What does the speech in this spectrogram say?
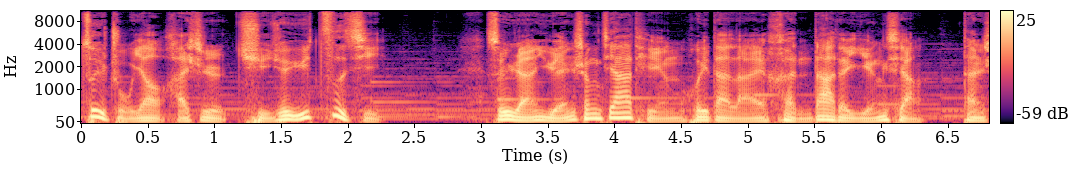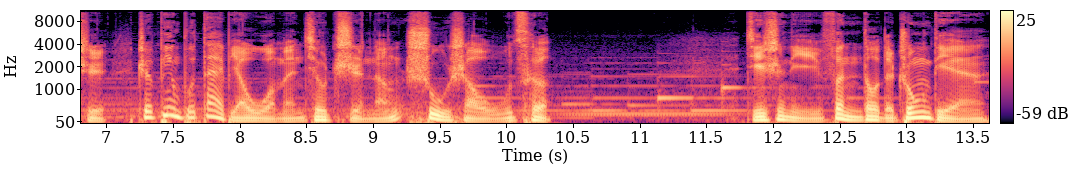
最主要还是取决于自己。虽然原生家庭会带来很大的影响，但是这并不代表我们就只能束手无策。即使你奋斗的终点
